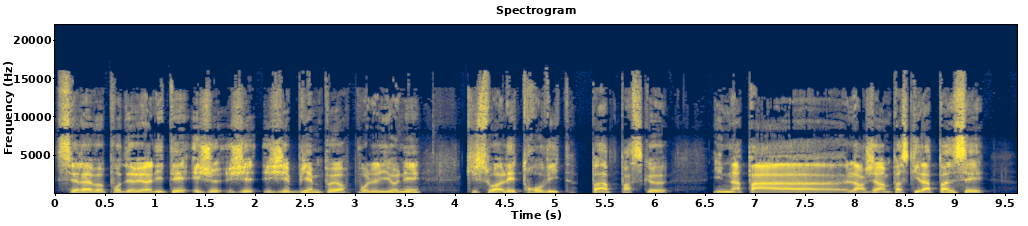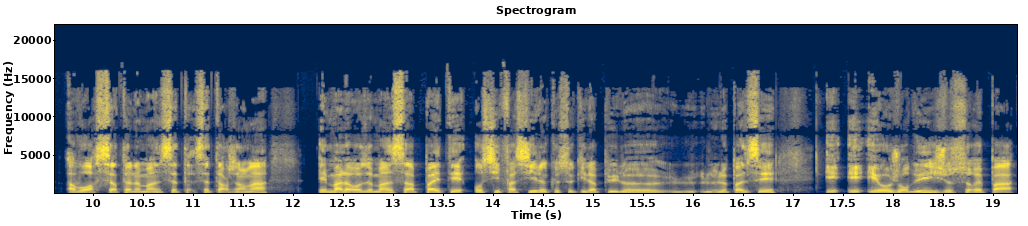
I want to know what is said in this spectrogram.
ses rêves pour des réalités. Et j'ai bien peur pour le Lyonnais qu'il soit allé trop vite. Pas parce que il n'a pas l'argent, parce qu'il a pensé avoir certainement cet, argent-là. Et malheureusement, ça n'a pas été aussi facile que ce qu'il a pu le, penser. Et aujourd'hui, je ne serais pas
